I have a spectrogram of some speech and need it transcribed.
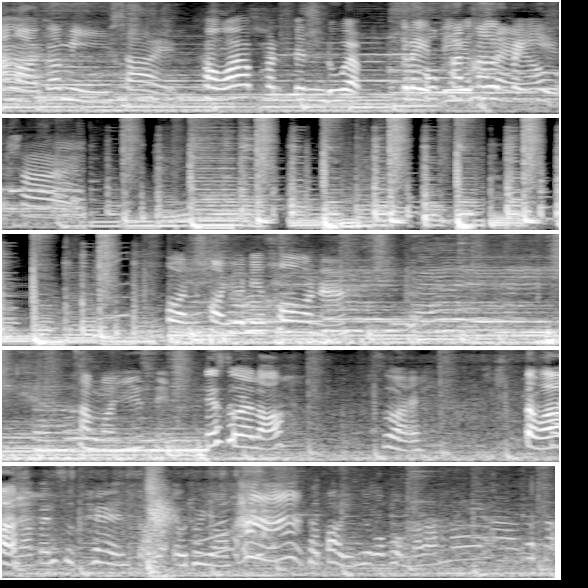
ห้าร้อยก็มีใช่ เพราะว่ามันเป็นดูแบบเกรดดีเขาคัดมาขึ้นไปแล้วอีกใช่ส่วนของยูนิโคนะสามร้อยยี่สิบนี่สวยเหรอ สวย แต่ว่าแล้วเป็นสุดเท่แต่ว่าเอลทยอเธอเป่ายิงอยู่กับผมแล้ว ล่ะ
